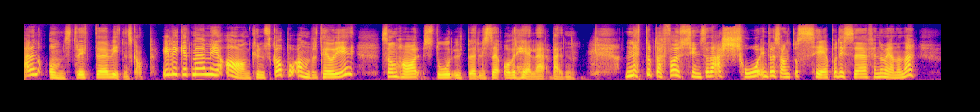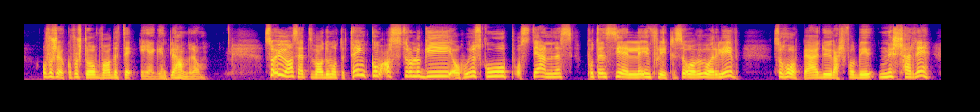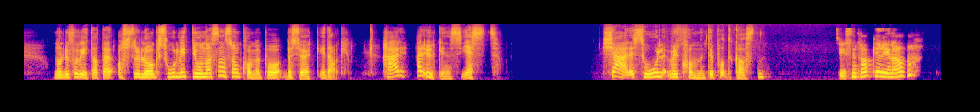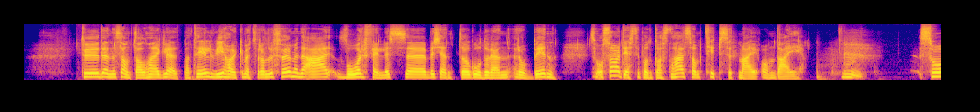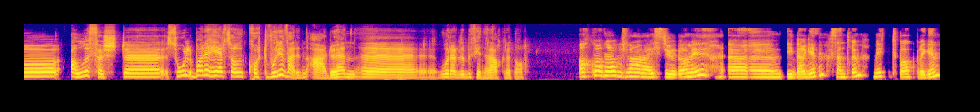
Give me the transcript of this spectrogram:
er en omstridt eh, vitenskap, i likhet med mye annen kunnskap og andre teorier som har stor utbredelse over hele verden. Nettopp derfor syns jeg det er så interessant å se på disse fenomenene og forsøke å forstå hva dette egentlig handler om. Så uansett hva du måtte tenke om astrologi og horoskop og stjernenes potensielle innflytelse over våre liv, så håper jeg du i hvert fall blir nysgjerrig når du får vite at det er astrolog Solhvitt Jonassen som kommer på besøk i dag. Her er ukens gjest. Kjære Sol, velkommen til podkasten. Tusen takk, Irina. Du, denne samtalen har jeg gledet meg til. Vi har ikke møtt hverandre før, men det er vår felles eh, bekjente og gode venn Robin, som også har vært gjest i podkasten her, som tipset meg om deg. Mm. Så aller først, eh, Sol, bare helt sånn kort, hvor i verden er du hen? Eh, hvor er det du befinner deg akkurat nå? Akkurat nå befinner jeg meg i stua mi uh, i Bergen sentrum, midt bak Bryggen.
